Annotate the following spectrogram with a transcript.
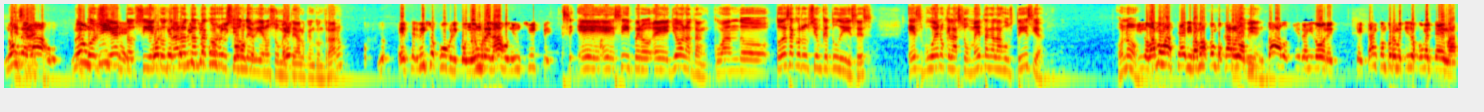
no un relajo, no y es un por chiste, cierto, si encontraron tanta corrupción, debieron someter es- a lo que encontraron. El servicio público no es un relajo ni un chiste. Sí, eh, eh, sí, pero eh, Jonathan, cuando toda esa corrupción que tú dices, es bueno que la sometan a la justicia. ¿O no? Y lo vamos a hacer y vamos a convocar a los bien. diputados y regidores que están comprometidos con el tema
